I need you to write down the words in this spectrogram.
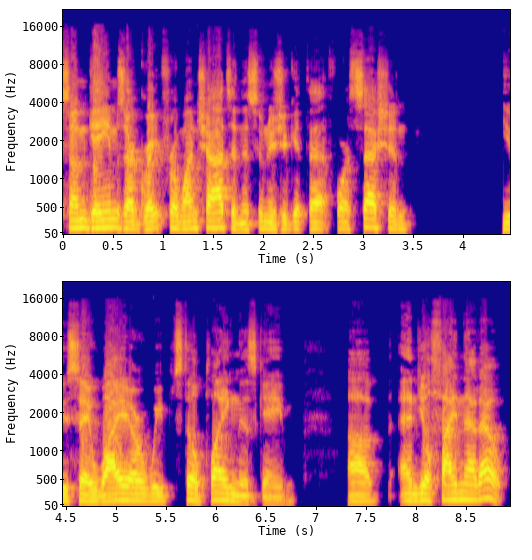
Some games are great for one shots, and as soon as you get to that fourth session, you say, "Why are we still playing this game?" Uh, and you'll find that out.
